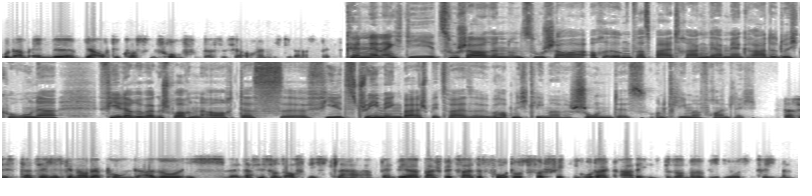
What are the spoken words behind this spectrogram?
und am Ende ja auch die Kosten schrumpfen. Das ist ja auch ein wichtiger Aspekt. Können denn eigentlich die Zuschauerinnen und Zuschauer auch irgendwas beitragen? Wir haben ja gerade durch Corona viel darüber gesprochen, auch dass äh, viel Streaming beispielsweise überhaupt nicht klimaschonend ist und klimafreundlich. Das ist tatsächlich genau der Punkt. Also ich, das ist uns oft nicht klar. Wenn wir beispielsweise Fotos verschicken oder gerade insbesondere Videos streamen,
